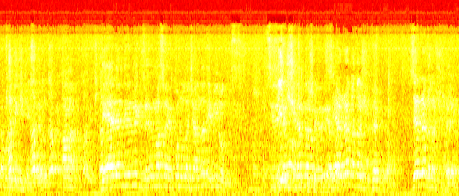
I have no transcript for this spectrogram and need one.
kabul Tabii ki, edilmeyecekler tabii ki, olur. tabii ki, Ama tabii ki, tabii. değerlendirilmek üzere masaya konulacağından emin olunuz. Sizi Hiç temsilen ben. Zerre kadar şüphem yok. Zerre kadar Evet. yok.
